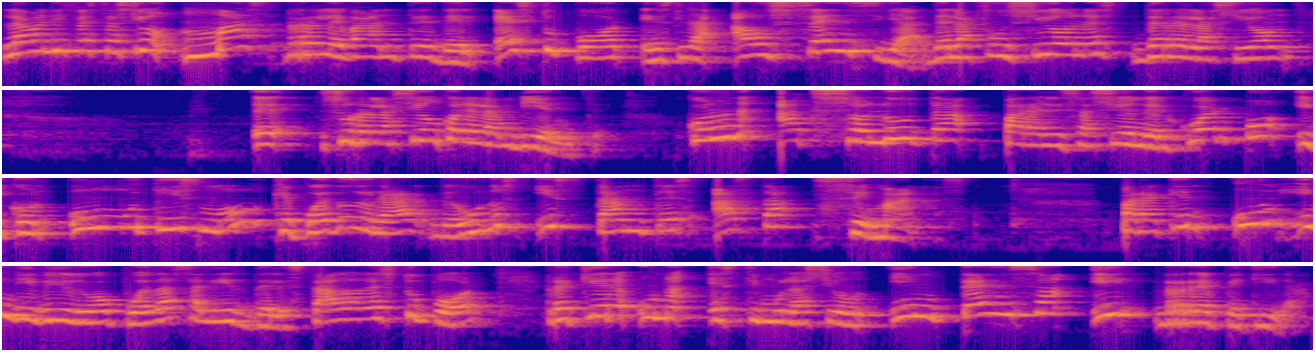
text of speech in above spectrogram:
La manifestación más relevante del estupor es la ausencia de las funciones de relación, eh, su relación con el ambiente, con una absoluta paralización del cuerpo y con un mutismo que puede durar de unos instantes hasta semanas. Para que un individuo pueda salir del estado de estupor, requiere una estimulación intensa y repetida.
